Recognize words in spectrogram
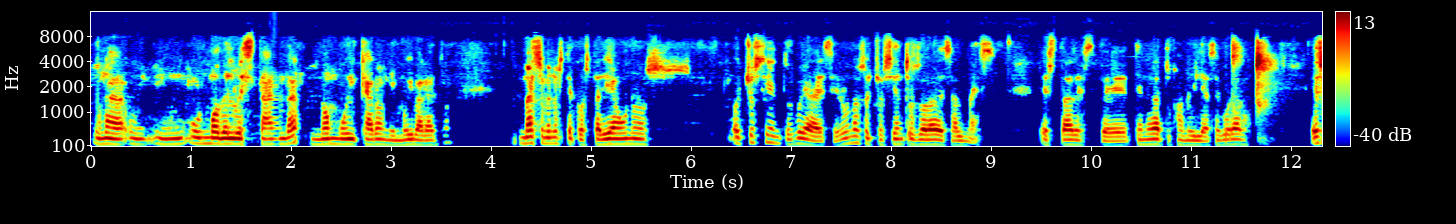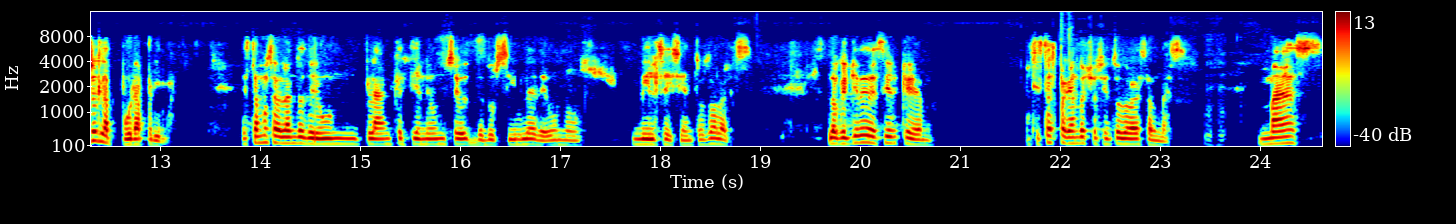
una, un, un- modelo estándar, no muy caro ni muy barato, más o menos te costaría unos 800, voy a decir, unos 800 dólares al mes estar, este, tener a tu familia asegurada. Eso es la pura prima. Estamos hablando de un plan que tiene un deducible de unos 1.600 dólares. Lo que quiere decir que si estás pagando 800 dólares al mes, más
